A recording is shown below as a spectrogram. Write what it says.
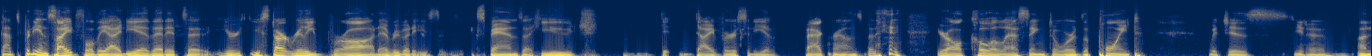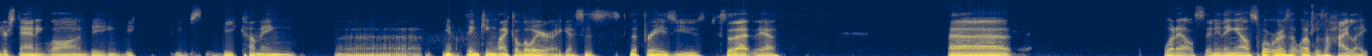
that's pretty insightful. The idea that it's a you're you start really broad. Everybody expands a huge di- diversity of backgrounds, but you're all coalescing towards a point, which is you know understanding law and being be, becoming, uh, you know, thinking like a lawyer. I guess is the phrase used. So that yeah. Uh, what else? Anything else? What was what was a highlight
